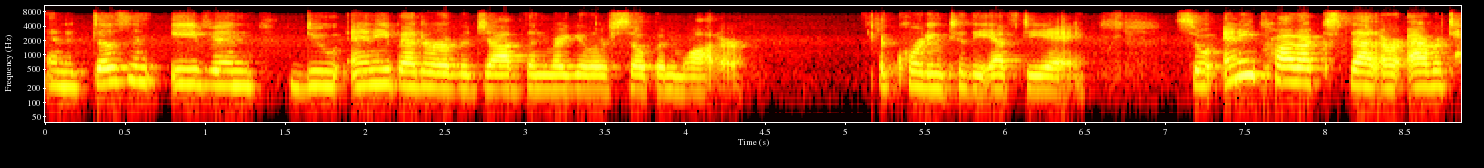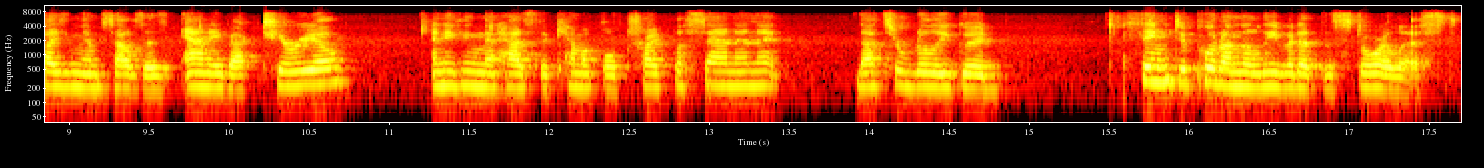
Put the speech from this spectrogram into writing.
and it doesn't even do any better of a job than regular soap and water, according to the FDA. So any products that are advertising themselves as antibacterial, anything that has the chemical triclosan in it, that's a really good thing to put on the leave it at the store list.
